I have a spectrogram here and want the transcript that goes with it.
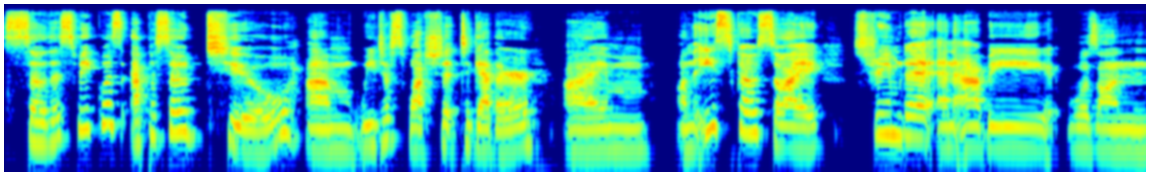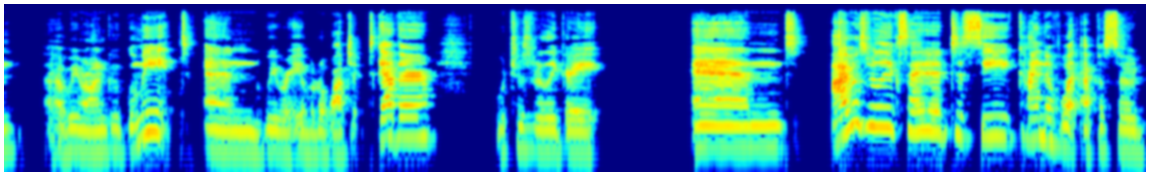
So this week was episode two. Um, we just watched it together. I'm on the East Coast, so I streamed it, and Abby was on. Uh, we were on Google Meet, and we were able to watch it together, which was really great. And I was really excited to see kind of what episode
